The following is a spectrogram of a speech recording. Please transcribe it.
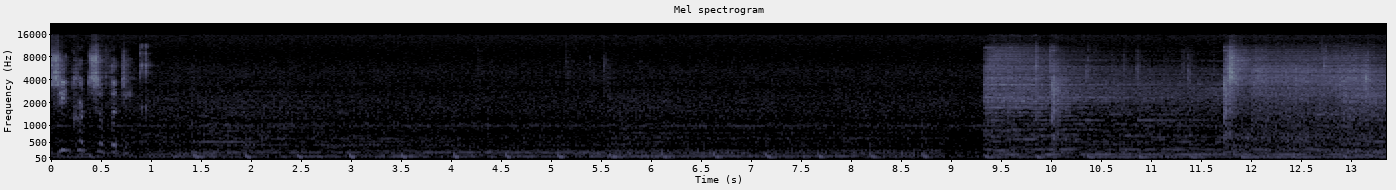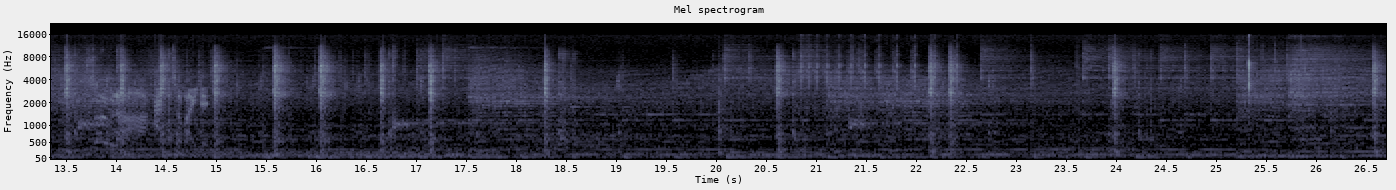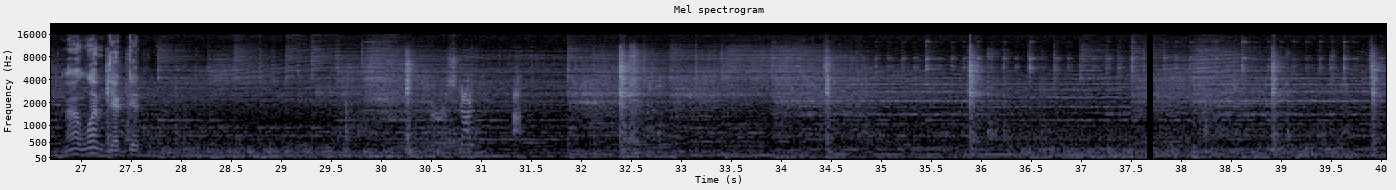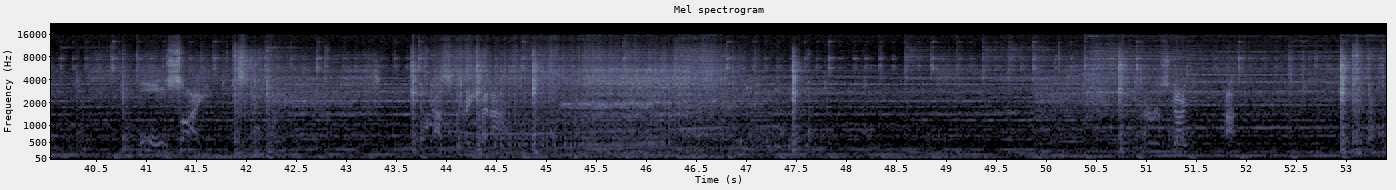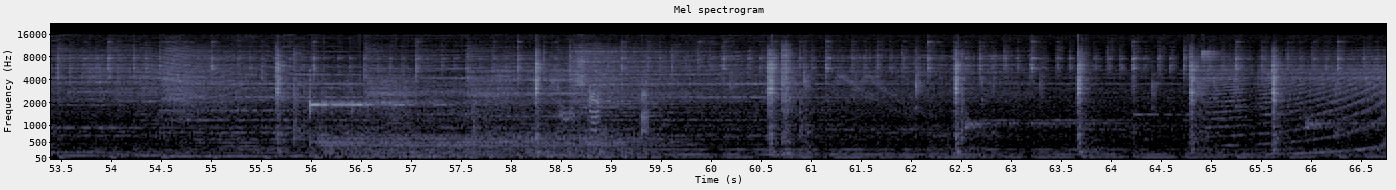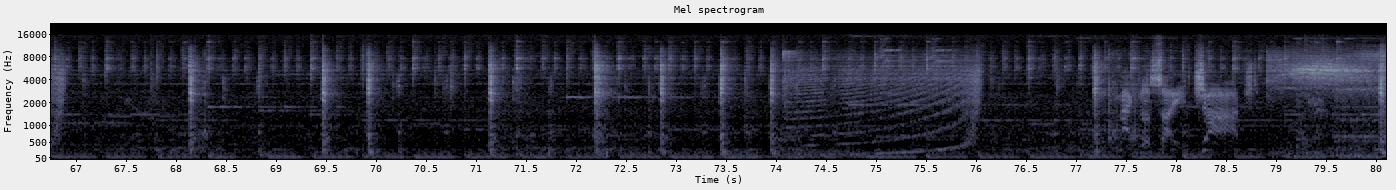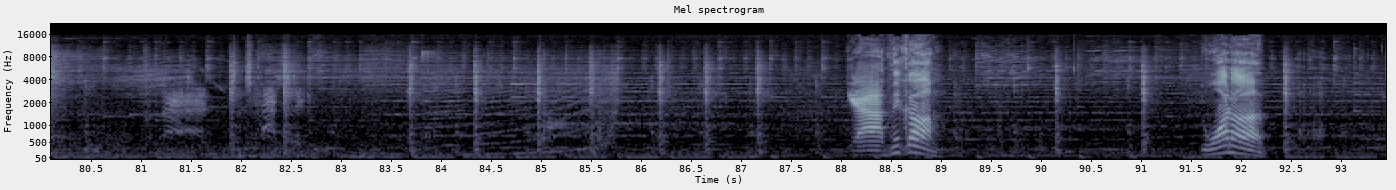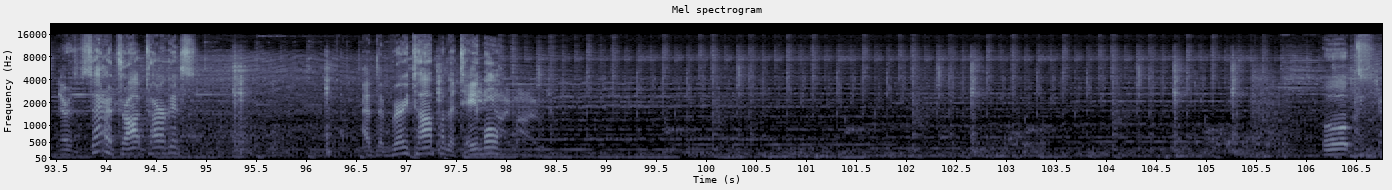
Secrets of the Deep. Uh, limp dicked it. Yeah, I think um, you wanna. There's a set of drop targets at the very top of the table. Oops.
